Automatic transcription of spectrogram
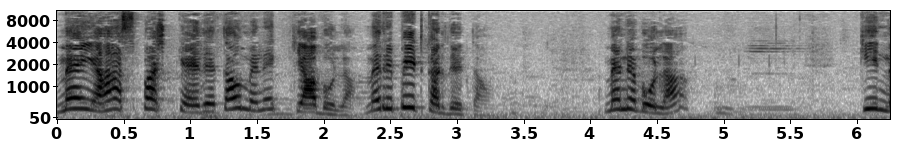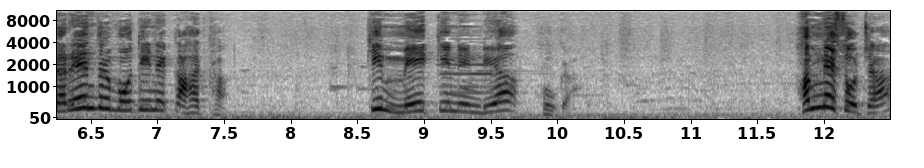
मैं यहाँ स्पष्ट कह देता हूँ, मैंने क्या बोला? मैं रिपीट कर देता हूँ। मैंने बोला कि नरेंद्र मोदी ने कहा था कि मेक इन इंडिया होगा। हमने सोचा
